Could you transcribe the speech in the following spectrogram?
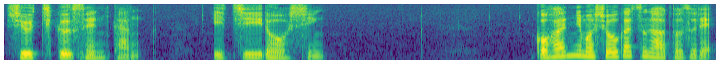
修築戦艦一老神湖畔にも正月が訪れ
